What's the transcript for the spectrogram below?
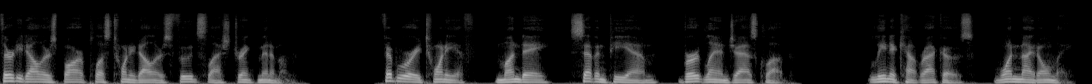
$30 bar plus $20 food slash drink minimum. February 20th, Monday, 7 p.m., Birdland Jazz Club. Lena Koutrakos, one night only.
